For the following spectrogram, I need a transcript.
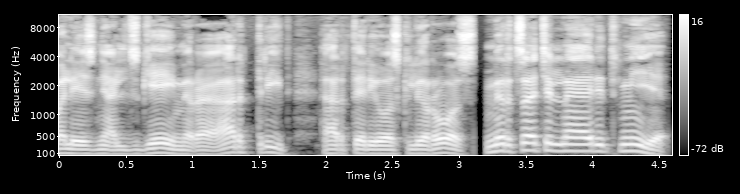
болезнь Альцгеймера, артрит, артериосклероз, мерцательная аритмия,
